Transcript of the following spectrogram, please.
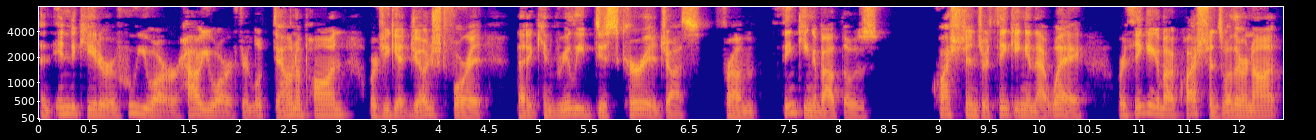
an indicator of who you are or how you are, if they're looked down upon, or if you get judged for it, that it can really discourage us from thinking about those questions or thinking in that way, or thinking about questions, whether or not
